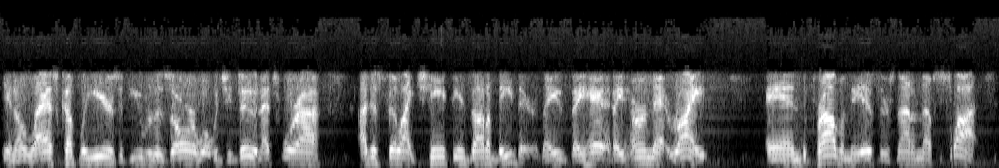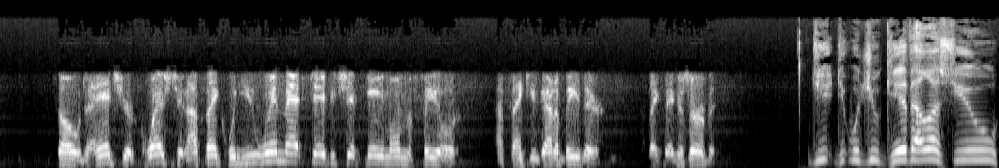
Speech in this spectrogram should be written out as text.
you know, last couple of years, if you were the czar, what would you do? And that's where I I just feel like champions ought to be there. They they had they earned that right, and the problem is there's not enough slots. So to answer your question, I think when you win that championship game on the field, I think you got to be there. I think they deserve it. You, would you give LSU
